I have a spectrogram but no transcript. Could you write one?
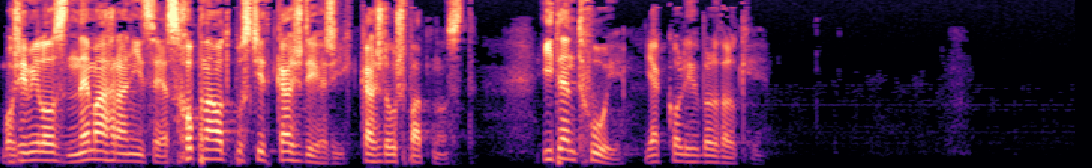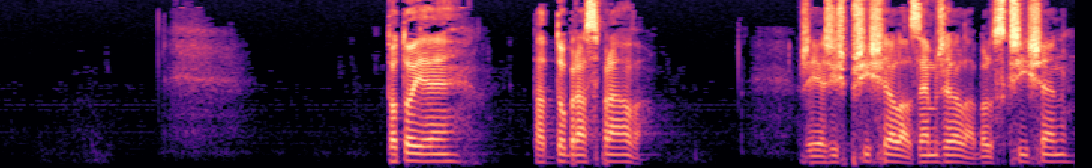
Boží milost nemá hranice, je schopná odpustit každý hřích, každou špatnost. I ten tvůj, jakkoliv byl velký. Toto je ta dobrá zpráva, že Ježíš přišel a zemřel a byl vzkříšen,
